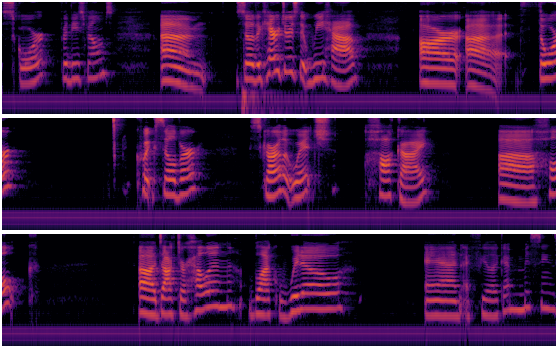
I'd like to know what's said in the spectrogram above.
score for these films. Um, so the characters that we have are uh, Thor, Quicksilver, Scarlet Witch, Hawkeye, uh, Hulk, uh, Dr. Helen, Black Widow, and I feel like I'm missing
